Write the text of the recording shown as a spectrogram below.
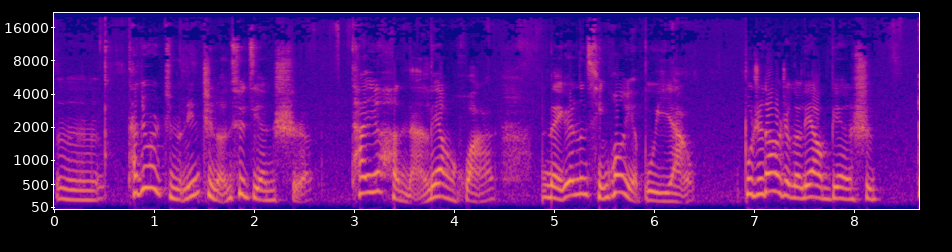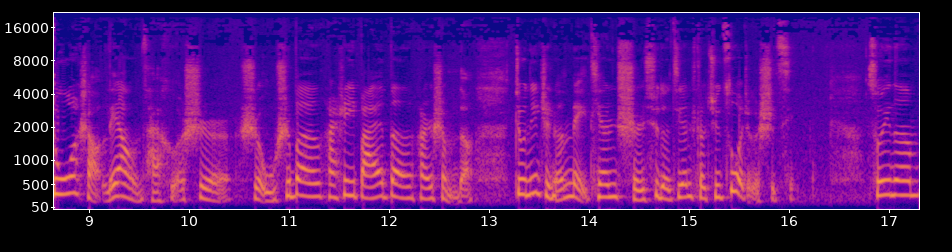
嗯，他就是只能你只能去坚持，他也很难量化，每个人的情况也不一样，不知道这个量变是多少量才合适，是五十本还是一百本还是什么的，就你只能每天持续的坚持的去做这个事情。所以呢，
